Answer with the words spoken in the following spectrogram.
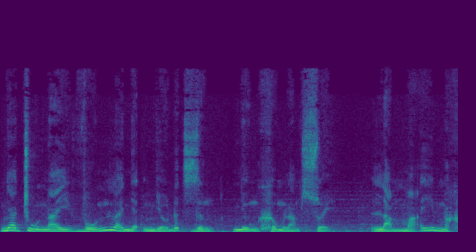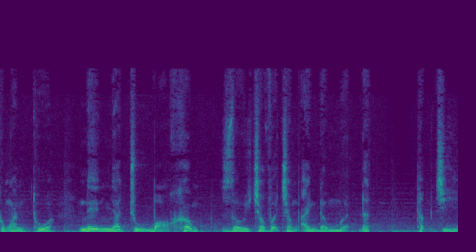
Nhà chủ này vốn là nhận nhiều đất rừng nhưng không làm xuể, làm mãi mà không ăn thua nên nhà chủ bỏ không rồi cho vợ chồng anh Đông mượn đất. Thậm chí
